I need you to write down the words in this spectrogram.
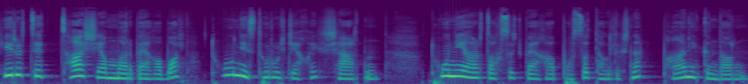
хэрэгцээд цааш явмаар байгаа бол түүнээс төрүүлж явахыг шаардна. Түүний ор зогсож байгаа бусад тоглогч нар паникнд орно.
